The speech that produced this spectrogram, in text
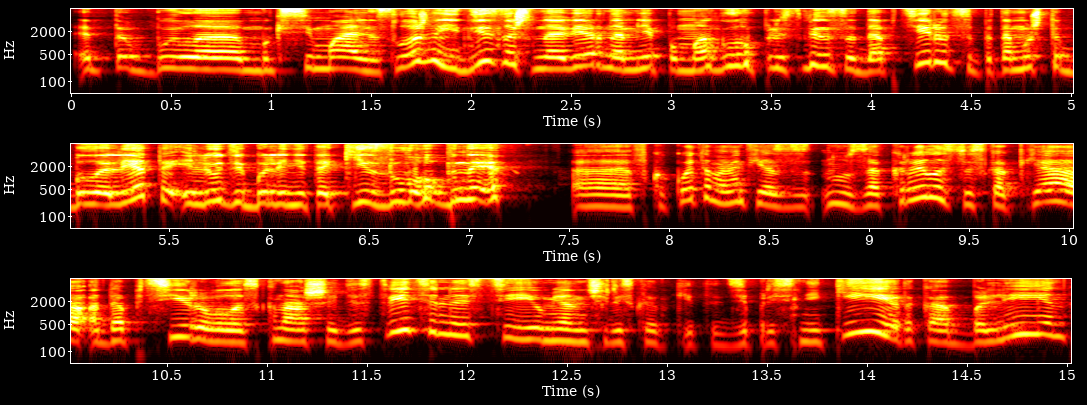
Это было максимально сложно. Единственное, что, наверное, мне помогло плюс-минус адаптироваться, потому что было лето, и люди были не такие злобные. Э, в какой-то момент я ну, закрылась, то есть как я адаптировалась к нашей действительности, и у меня начались какие-то депрессники, я такая, блин,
